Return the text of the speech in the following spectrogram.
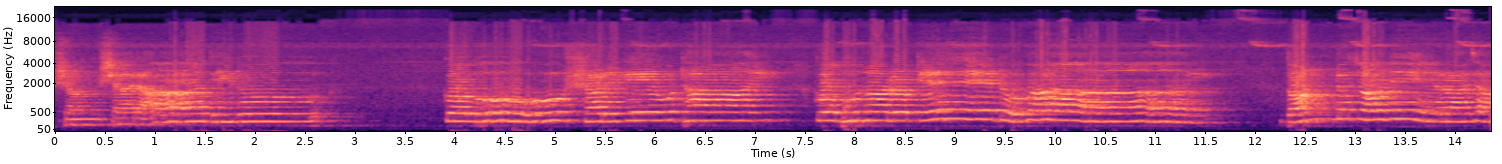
সংসারাদি রূপ কভু স্বর্গে উঠায় কভু নরকে ডুবায় দণ্ড জনে রাজা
